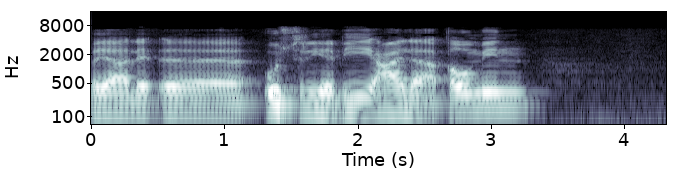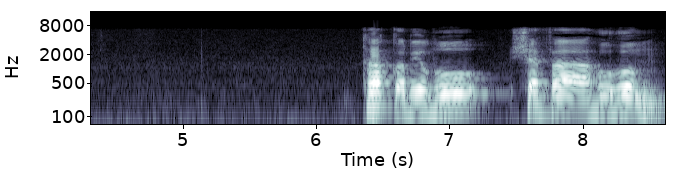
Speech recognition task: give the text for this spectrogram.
veya e, usriye bi ala kavmin takridu şefahuhum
